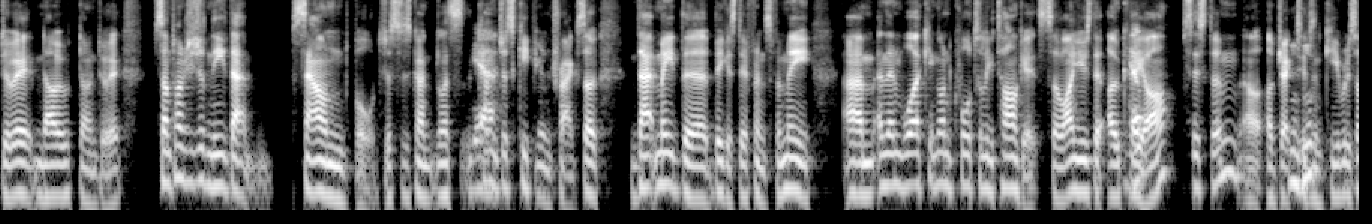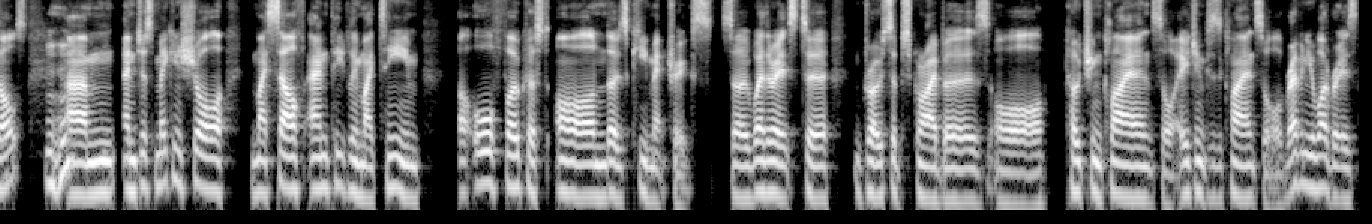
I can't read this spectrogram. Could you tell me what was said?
Do it. No, don't do it. Sometimes you just need that soundboard just to kind of let's yeah. kind of just keep you on track so that made the biggest difference for me um, and then working on quarterly targets so i use the okr yep. system uh, objectives mm-hmm. and key results mm-hmm. um, and just making sure myself and people in my team are all focused on those key metrics so whether it's to grow subscribers or coaching clients or agency clients or revenue whatever it is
